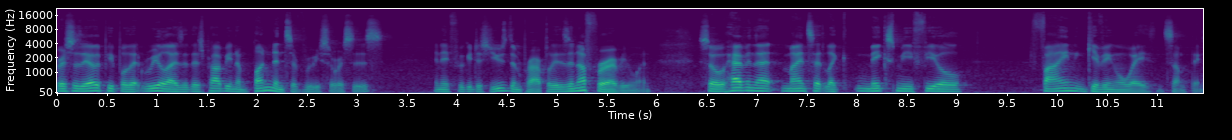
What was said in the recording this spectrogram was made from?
Versus the other people that realize that there's probably an abundance of resources. And if we could just use them properly, there's enough for everyone. So having that mindset like makes me feel fine giving away something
